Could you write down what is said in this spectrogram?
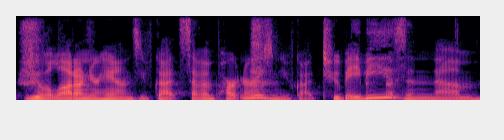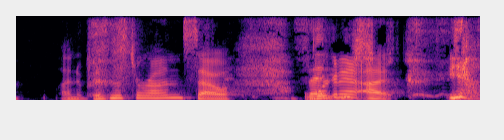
you have a lot on your hands. You've got seven partners and you've got two babies and um and a business to run. So Very we're gonna uh, yeah.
